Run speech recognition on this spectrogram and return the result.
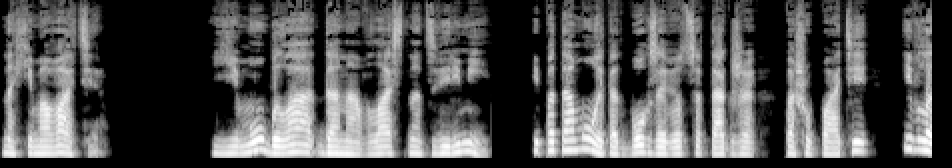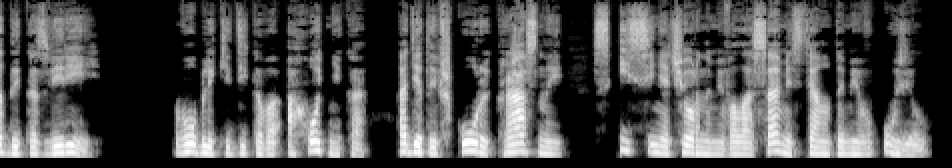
на Химавате. Ему была дана власть над зверями, и потому этот бог зовется также Пашупати и владыка зверей. В облике дикого охотника, одетый в шкуры, красный, с истинно черными волосами, стянутыми в узел.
